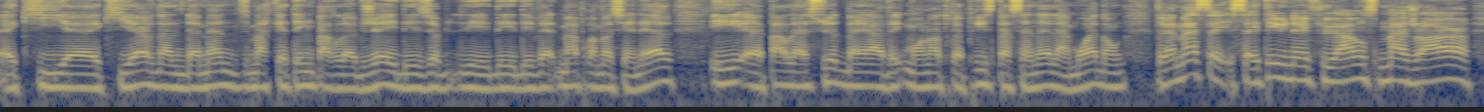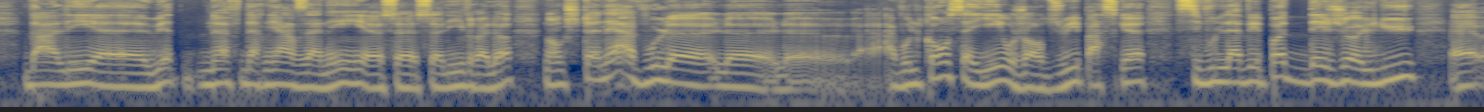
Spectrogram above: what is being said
euh, qui euh, qui œuvrent dans le domaine du marketing par l'objet et des, des, des, vêtements promotionnels, et euh, par la suite, ben avec mon entreprise personnelle à moi. Donc vraiment, ça, ça a été une influence majeure dans les huit, neuf dernières années, ce, ce livre-là. Donc je tenais à vous le le, à vous le conseiller aujourd'hui parce que si vous ne l'avez pas déjà lu, euh,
